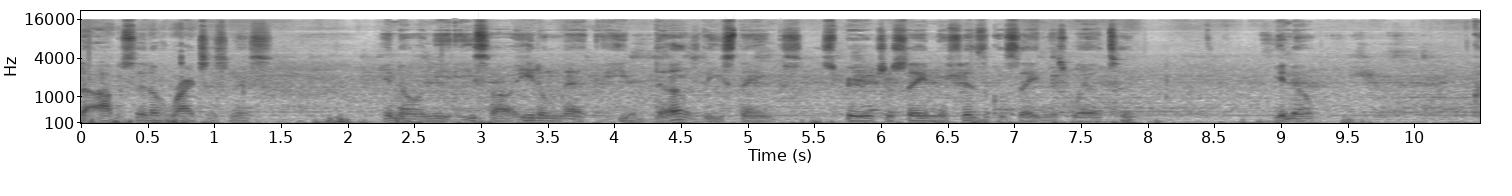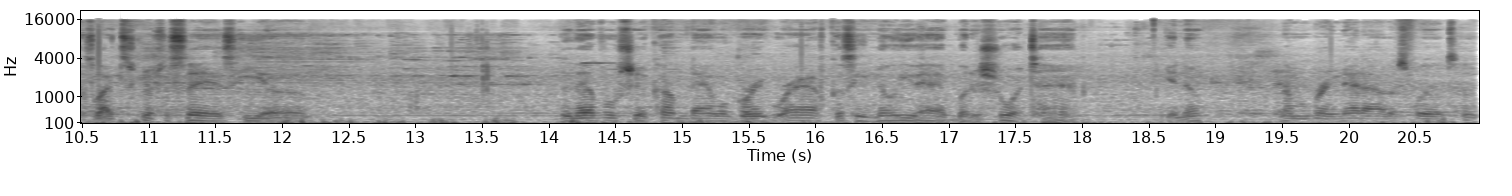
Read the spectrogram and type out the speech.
the opposite of righteousness, you know, and Esau Edom that he does these things, spiritual Satan and physical Satan as well too, you know, because like the scripture says, he uh the devil should come down with great wrath because he know you had but a short time, you know. And I'm gonna bring that out as well too.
